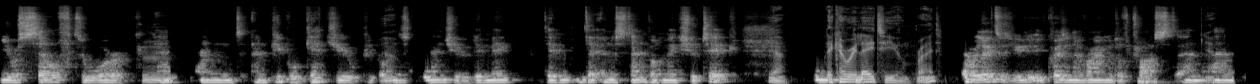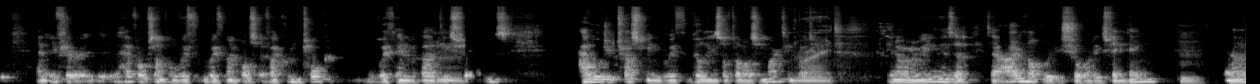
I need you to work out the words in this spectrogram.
yourself to work Mm. and, and and people get you, people Yeah. understand you, they make they, they understand what makes you tick. Yeah. They can relate to you, right? And relate to you, you create an environment of trust. And Yeah. and and if you're have, for example, with with my boss, if I couldn't talk with him about these Mm. things, how would you trust me with billions of dollars in marketing budget? right. You know what I mean? Is that, that I'm not really sure what he's thinking. Hmm. You know,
